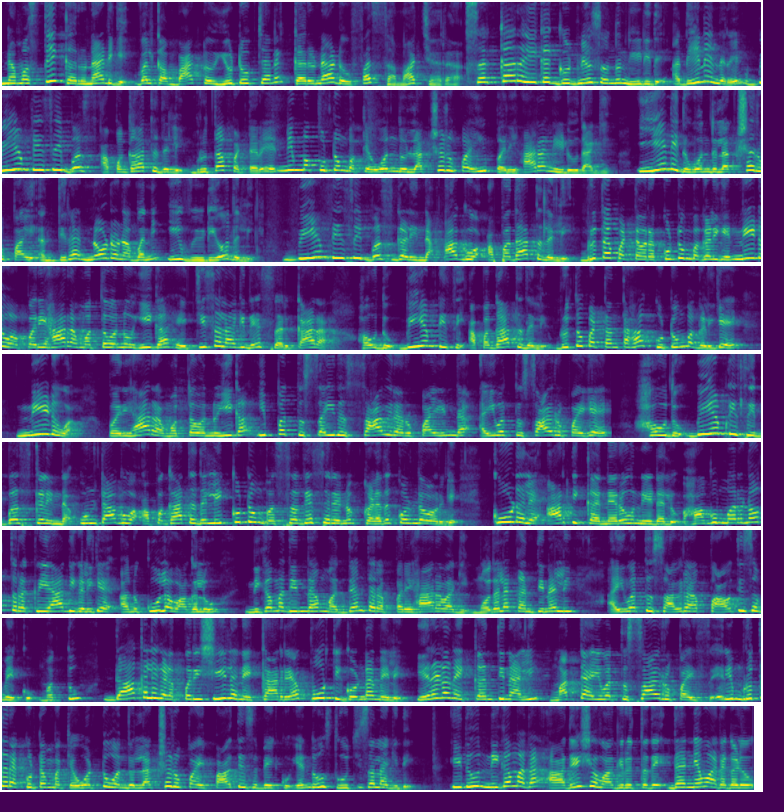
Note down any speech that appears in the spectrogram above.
ನಮಸ್ತೆ ಕರುನಾಡಿಗೆ. Welcome back to YouTube channel Karunadu first ಸಮಾಚಾರ ಸರ್ಕಾರ ಈಗ ಗುಡ್ ನ್ಯೂಸ್ ಒಂದು ನೀಡಿದೆ. ಅದೇನೆಂದರೆ ಬಿಎಂಟಿಸಿ ಬಸ್ ಅಪಘಾತದಲ್ಲಿ ಮೃತಪಟ್ಟರೆ ನಿಮ್ಮ ಕುಟುಂಬಕ್ಕೆ ಒಂದು ಲಕ್ಷ ರೂಪಾಯಿ ಪರಿಹಾರ ನೀಡುವುದಾಗಿ. ಏನಿದು ಒಂದು ಲಕ್ಷ ರೂಪಾಯಿ ಅಂತೀರ ನೋಡೋಣ ಬನ್ನಿ ಈ ವಿಡಿಯೋದಲ್ಲಿ. ಬಿಎಂಟಿಸಿ ಬಸ್ಗಳಿಂದ ಆಗುವ ಅಪಘಾತದಲ್ಲಿ ಮೃತಪಟ್ಟವರ ಕುಟುಂಬಗಳಿಗೆ ನೀಡುವ ಪರಿಹಾರ ಮೊತ್ತವನ್ನು ಈಗ ಹೆಚ್ಚಿಸಲಾಗಿದೆ ಸರ್ಕಾರ. ಹೌದು, ಬಿಎಂಟಿಸಿ ಅಪಘಾತದಲ್ಲಿ ಮೃತಪಟ್ಟಂತಹ ಕುಟುಂಬಗಳಿಗೆ ನೀಡುವ ಪರಿಹಾರ ಮೊತ್ತವನ್ನು ಈಗ ಇಪ್ಪತ್ತು ಐದು ಸಾವಿರ ರೂಪಾಯಿಯಿಂದ ಐವತ್ತು ಸಾವಿರ ರೂಪಾಯಿಗೆ ಹೌದು, ಬಿಎಂಟಿಸಿ ಬಸ್ಗಳಿಂದ ಉಂಟಾಗುವ ಅಪಘಾತದಲ್ಲಿ ಕುಟುಂಬ ಸದಸ್ಯರನ್ನು ಕಳೆದುಕೊಂಡವರಿಗೆ ಕೂಡಲೇ ಆರ್ಥಿಕ ನೆರವು ನೀಡಲು ಹಾಗೂ ಮರಣೋತ್ತರ ಕ್ರಿಯಾದಿಗಳಿಗೆ ಅನುಕೂಲವಾಗಲು ನಿಗಮದಿಂದ ಮಧ್ಯಂತರ ಪರಿಹಾರವಾಗಿ ಮೊದಲ ಕಂತಿನಲ್ಲಿ ಐವತ್ತು ಸಾವಿರ ಪಾವತಿಸಬೇಕು ಮತ್ತು ದಾಖಲೆಗಳ ಪರಿಶೀಲನೆ ಕಾರ್ಯ ಪೂರ್ತಿಗೊಂಡ ಮೇಲೆ ಎರಡನೇ ಕಂತಿನಲ್ಲಿ ಮತ್ತೆ ಐವತ್ತು ಸಾವಿರ ರೂಪಾಯಿ ಸೇರಿ ಮೃತರ ಕುಟುಂಬಕ್ಕೆ ಒಟ್ಟು ಒಂದು ಲಕ್ಷ ರೂಪಾಯಿ ಪಾವತಿಸಬೇಕು ಎಂದು ಸೂಚಿಸಲಾಗಿದೆ. ಇದು ನಿಗಮದ ಆದೇಶವಾಗಿರುತ್ತದೆ. ಧನ್ಯವಾದಗಳು.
